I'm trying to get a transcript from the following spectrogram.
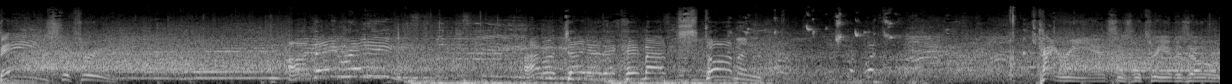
Baynes for three. Are they ready? I will tell you, they came out storming. Kyrie answers with three of his own.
